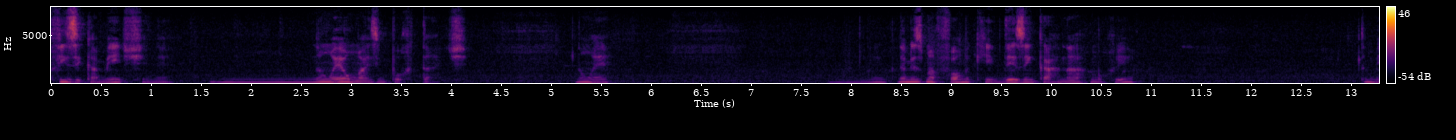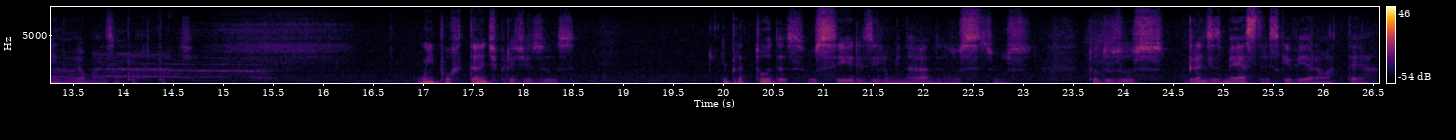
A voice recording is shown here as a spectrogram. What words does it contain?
fisicamente né, não é o mais importante. Não é. Da mesma forma que desencarnar, morrer, também não é o mais importante. O importante para Jesus e para todos os seres iluminados, os, os, todos os grandes mestres que vieram à Terra,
